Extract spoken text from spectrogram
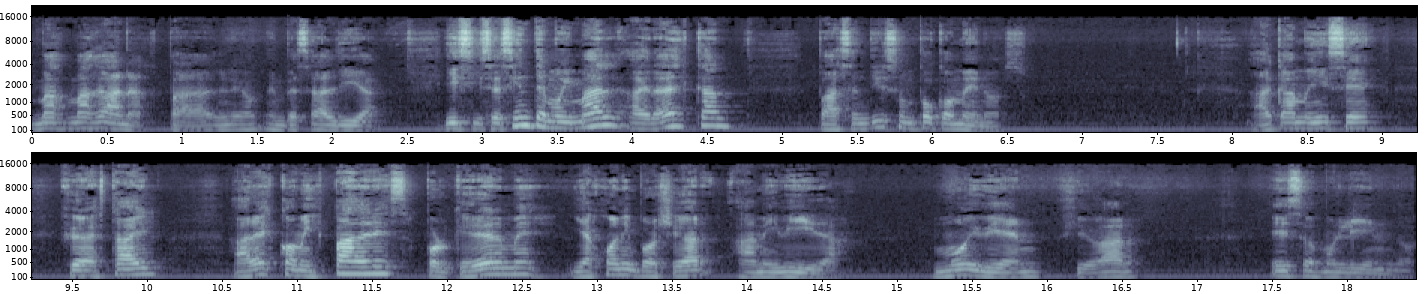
más, más ganas para empezar el día. Y si se siente muy mal, agradezcan para sentirse un poco menos. Acá me dice Fiora Style, agradezco a mis padres por quererme y a Juani por llegar a mi vida. Muy bien, Fiora. Eso es muy lindo.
